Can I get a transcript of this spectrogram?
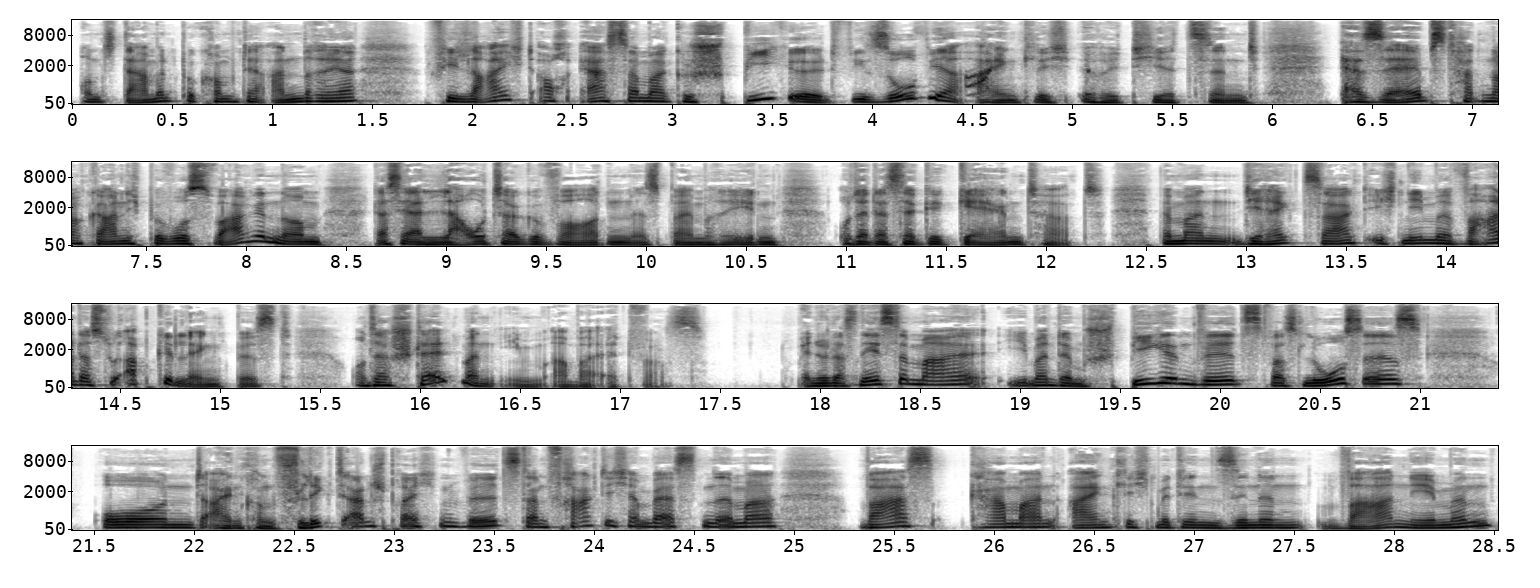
Und damit bekommt der andere ja vielleicht auch erst einmal gespiegelt, wieso wir eigentlich irritiert sind. Er selbst hat noch gar nicht bewusst wahrgenommen, dass er lauter geworden ist beim Reden oder dass er gegähnt hat. Wenn man direkt sagt, ich nehme wahr, dass du abgelenkt bist, unterstellt man ihm aber etwas. Wenn du das nächste Mal jemandem spiegeln willst, was los ist und einen Konflikt ansprechen willst, dann frag dich am besten immer, was kann man eigentlich mit den Sinnen wahrnehmen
